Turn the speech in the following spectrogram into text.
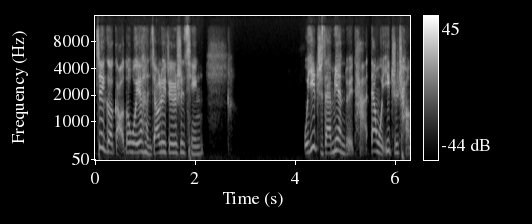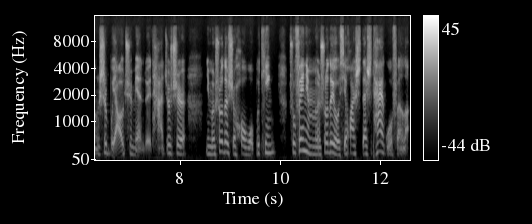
这个搞得我也很焦虑，这个事情。我一直在面对他，但我一直尝试不要去面对他。就是你们说的时候，我不听，除非你们说的有些话实在是太过分了，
